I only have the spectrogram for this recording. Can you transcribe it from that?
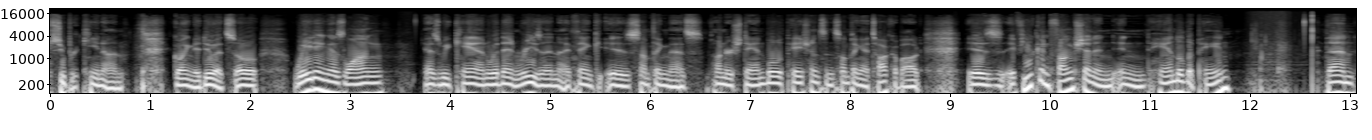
super keen on going to do it. So, waiting as long as we can within reason, I think is something that's understandable with patients and something I talk about is if you can function and, and handle the pain, then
